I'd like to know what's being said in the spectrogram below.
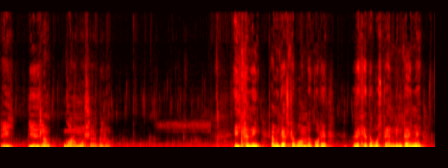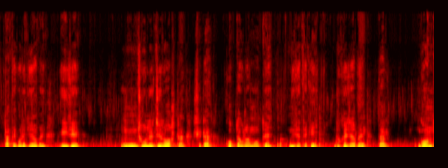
এই দিয়ে দিলাম গরম মশলার গুঁড়ো। এইখানেই আমি গ্যাসটা বন্ধ করে রেখে দেবো স্ট্যান্ডিং টাইমে তাতে করে কি হবে? এই যে ঝোলের যে রসটা, সেটা কোপ্তাগুলোর মধ্যে নিজে থেকেই ঢুকে যাবে তার গন্ধ,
